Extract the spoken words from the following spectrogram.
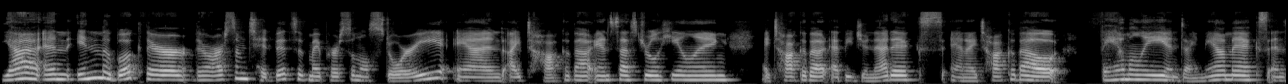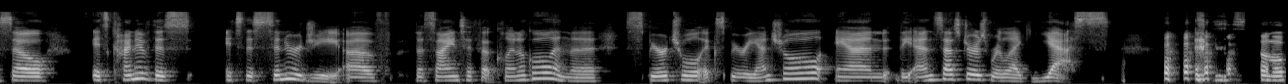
Yeah, and in the book there there are some tidbits of my personal story and I talk about ancestral healing, I talk about epigenetics and I talk about family and dynamics and so it's kind of this it's this synergy of the scientific clinical and the spiritual experiential and the ancestors were like yes so,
